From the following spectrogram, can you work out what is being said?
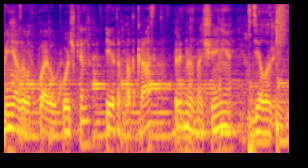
меня зовут Павел Кочкин, и это подкаст «Предназначение. Дело жизни».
